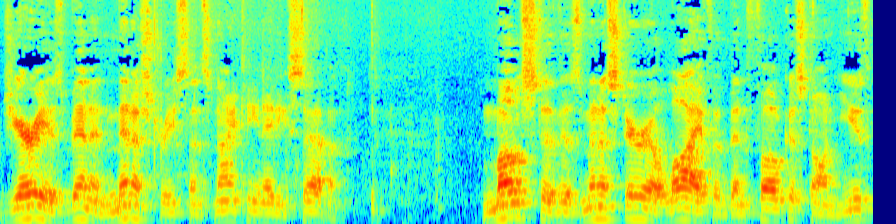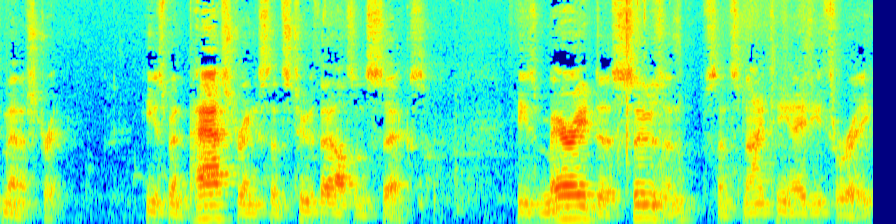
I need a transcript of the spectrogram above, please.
Jerry has been in ministry since 1987. Most of his ministerial life have been focused on youth ministry. He's been pastoring since 2006. He's married to Susan since 1983.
